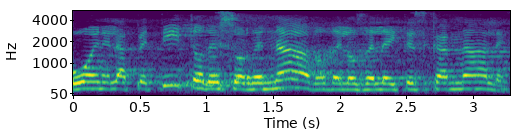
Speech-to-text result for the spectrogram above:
o en el apetito desordenado de los deleites carnales.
